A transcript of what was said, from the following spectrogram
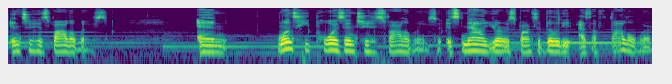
into his followers. And once he pours into his followers, it's now your responsibility as a follower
